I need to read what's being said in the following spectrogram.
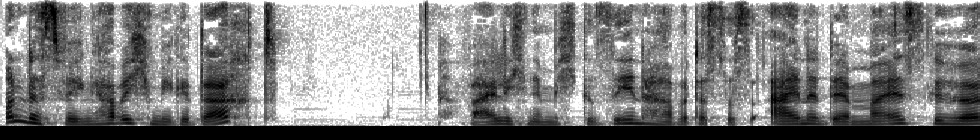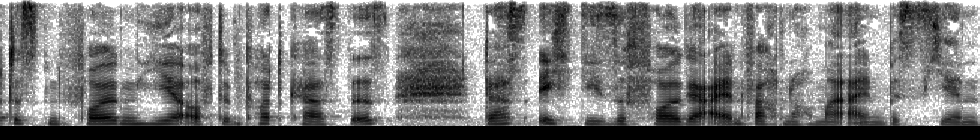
Und deswegen habe ich mir gedacht, weil ich nämlich gesehen habe, dass das eine der meistgehörtesten Folgen hier auf dem Podcast ist, dass ich diese Folge einfach noch mal ein bisschen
